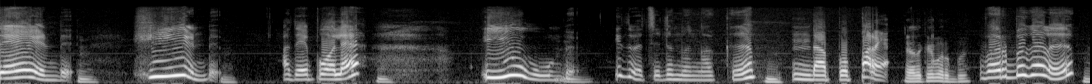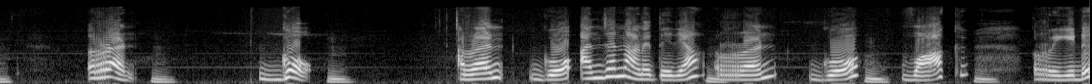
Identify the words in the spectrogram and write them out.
ദേ ഉണ്ട്. ഹീ ഉണ്ട്. അതേപോലെ യു ഉണ്ട്. ഇത് വെച്ചിട്ട് നിങ്ങൾക്ക് എന്താ പറയാം. വെർബ് വെർബുകൾ റൺ ഗോ. Run go. അഞ്ചെണ്ണാണ് തരിക. Run go. Walk. Read.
